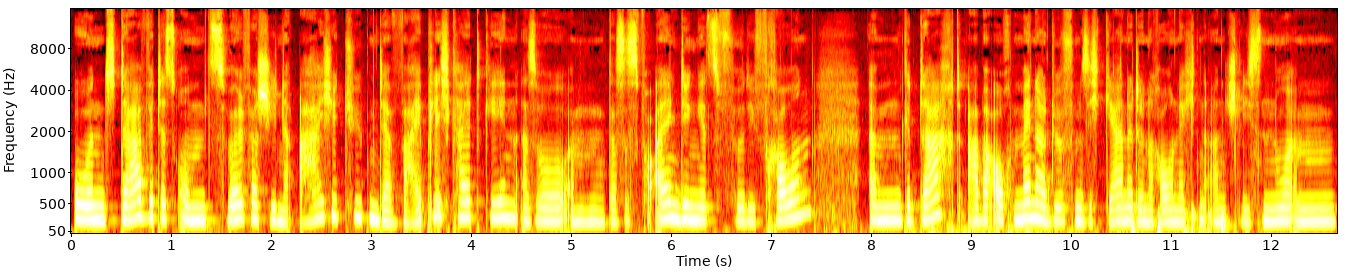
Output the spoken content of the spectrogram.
Und da wird es um zwölf verschiedene Archetypen der Weiblichkeit gehen. Also ähm, das ist vor allen Dingen jetzt für die Frauen ähm, gedacht, aber auch Männer dürfen sich gerne den Rauhnächten anschließen. Nur in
